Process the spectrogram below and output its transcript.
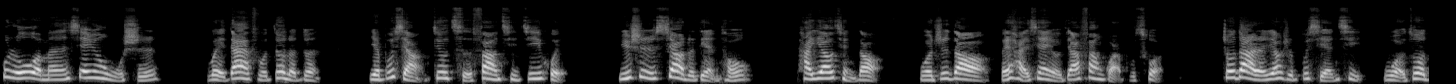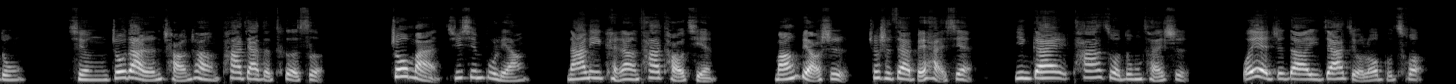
不如我们先用午食。”韦大夫顿了顿，也不想就此放弃机会，于是笑着点头。他邀请道：“我知道北海县有家饭馆不错，周大人要是不嫌弃，我做东，请周大人尝尝他家的特色。”周满居心不良。哪里肯让他掏钱？忙表示这是在北海县，应该他做东才是。我也知道一家酒楼不错，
